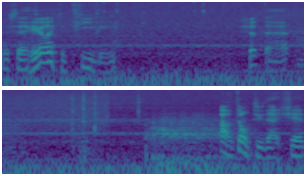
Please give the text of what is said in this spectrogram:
Let's say here like the TV. Shut that. Oh, don't do that shit.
